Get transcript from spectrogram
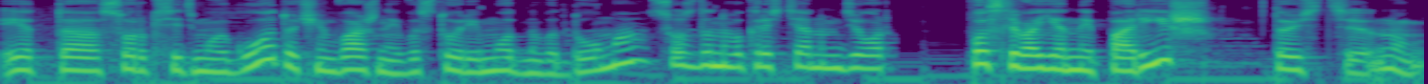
Это 47 год, очень важный в истории модного дома, созданного Кристианом Диор. Послевоенный Париж, то есть, э, ну,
